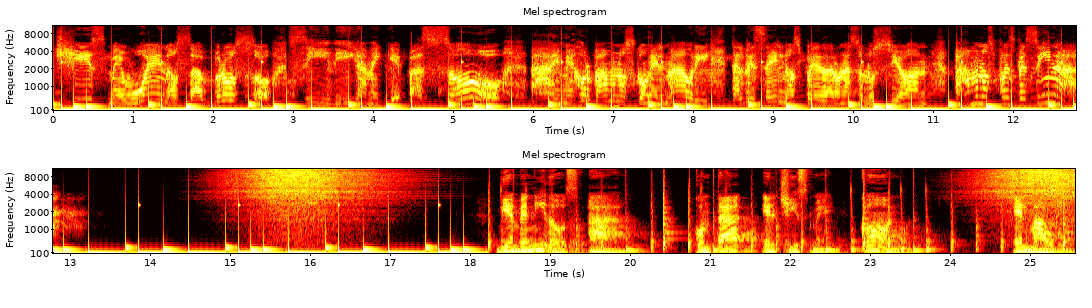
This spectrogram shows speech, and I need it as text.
chisme bueno, sabroso. Bienvenidos a Contar el Chisme con El Mauri.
